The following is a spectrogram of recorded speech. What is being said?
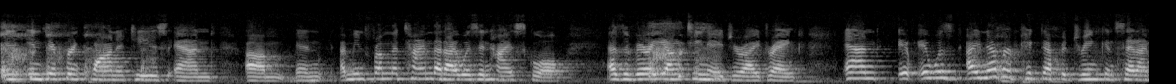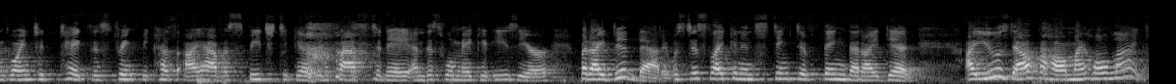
in, in, different quantities, and um, and I mean, from the time that I was in high school, as a very young teenager, I drank, and it, it was I never picked up a drink and said I'm going to take this drink because I have a speech to give in class today, and this will make it easier. But I did that. It was just like an instinctive thing that I did. I used alcohol my whole life.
